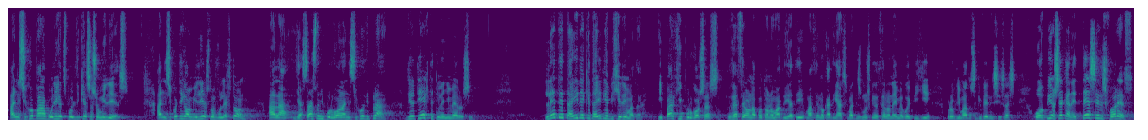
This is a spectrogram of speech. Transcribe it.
Ανησυχώ πάρα πολύ για τις πολιτικές σας ομιλίες. Ανησυχώ και για ομιλίες των βουλευτών. Αλλά για εσά των Υπουργών ανησυχώ διπλά. Διότι έχετε την ενημέρωση. Λέτε τα ίδια και τα ίδια επιχειρήματα. Υπάρχει υπουργό σας, δεν θέλω να πω το όνομά του γιατί μαθαίνω κάτι για ασχηματισμού και δεν θέλω να είμαι εγώ η πηγή προβλημάτων στην κυβέρνησή σας, ο οποίος έκανε τέσσερις φορές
